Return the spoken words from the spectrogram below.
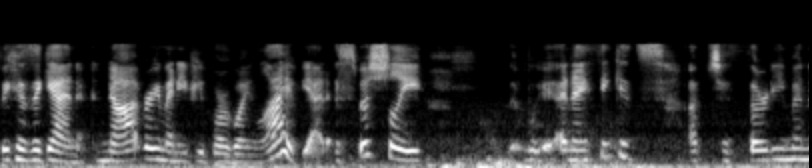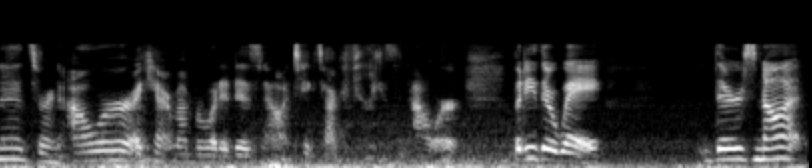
because again, not very many people are going live yet, especially and I think it's up to 30 minutes or an hour. I can't remember what it is now on TikTok. I feel like it's an hour. But either way, there's not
